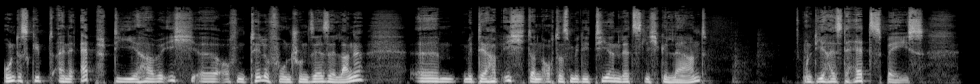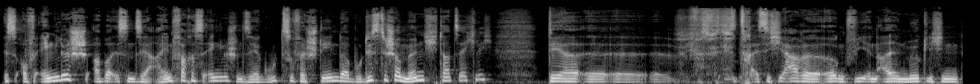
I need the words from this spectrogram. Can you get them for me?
Und es gibt eine App, die habe ich äh, auf dem Telefon schon sehr, sehr lange. Ähm, mit der habe ich dann auch das Meditieren letztlich gelernt. Und die heißt Headspace. Ist auf Englisch, aber ist ein sehr einfaches Englisch, ein sehr gut zu verstehender buddhistischer Mönch tatsächlich, der äh, äh, 30 Jahre irgendwie in allen möglichen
